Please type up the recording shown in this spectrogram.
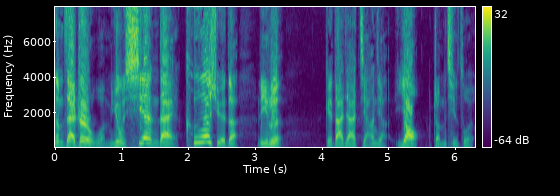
那么在这儿，我们用现代科学的理论，给大家讲讲药怎么起作用。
